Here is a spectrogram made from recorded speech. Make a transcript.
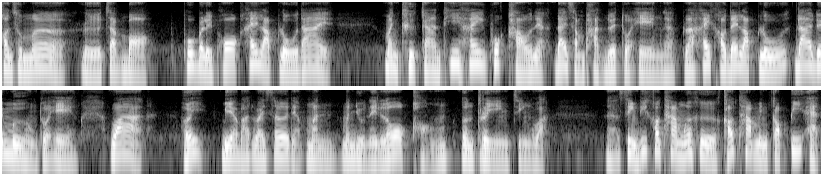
คอน sumer หรือจะบอกผู้บริโภคให้รับรู้ได้ มันคือการที่ให้พวกเขาเนี่ยได้สัมผัสด้วยตัวเองนะและให้เขาได้รับรู้ได้ด้วยมือของตัวเอง ว่าเฮ้ยเบียร์บัตไวเซอร์เนี่ยมันมันอยู่ในโลกของดนตรีจริงๆว่ะนะสิ่งที่เขาทำก็คือเขาทำเป็น Copy Ad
